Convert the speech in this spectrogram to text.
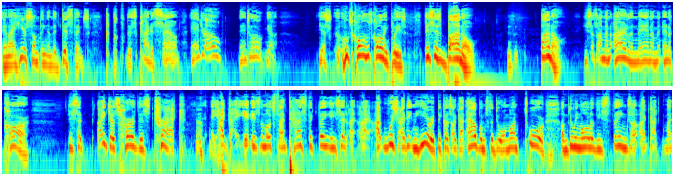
And I hear something in the distance. This kind of sound. Angelo? Angelo? Yeah. Yes. Who's calling? Who's calling, please? This is Bono. Bono. He says, I'm in Ireland, man. I'm in a car. He said, I just heard this track. I, I, it is the most fantastic thing. He said, I, I, I wish I didn't hear it because I've got albums to do. I'm on tour. I'm doing all of these things. I, I've got my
